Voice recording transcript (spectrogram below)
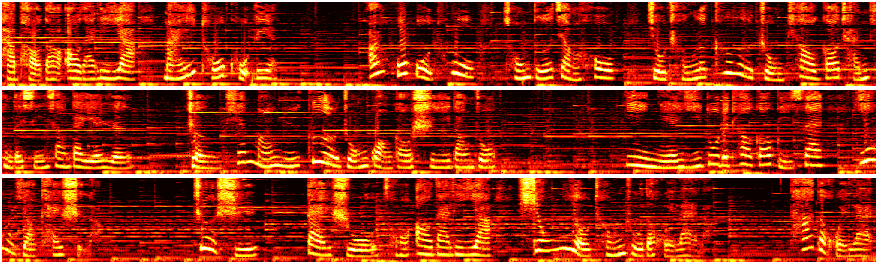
他跑到澳大利亚埋头苦练，而火火兔从得奖后就成了各种跳高产品的形象代言人，整天忙于各种广告事宜当中。一年一度的跳高比赛又要开始了。这时，袋鼠从澳大利亚胸有成竹地回来了。它的回来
